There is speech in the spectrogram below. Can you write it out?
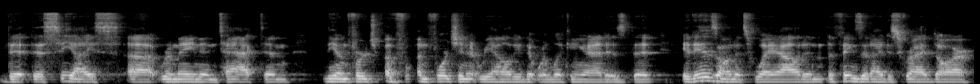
that the sea ice uh, remain intact and the unfortunate reality that we're looking at is that it is on its way out, and the things that I described are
